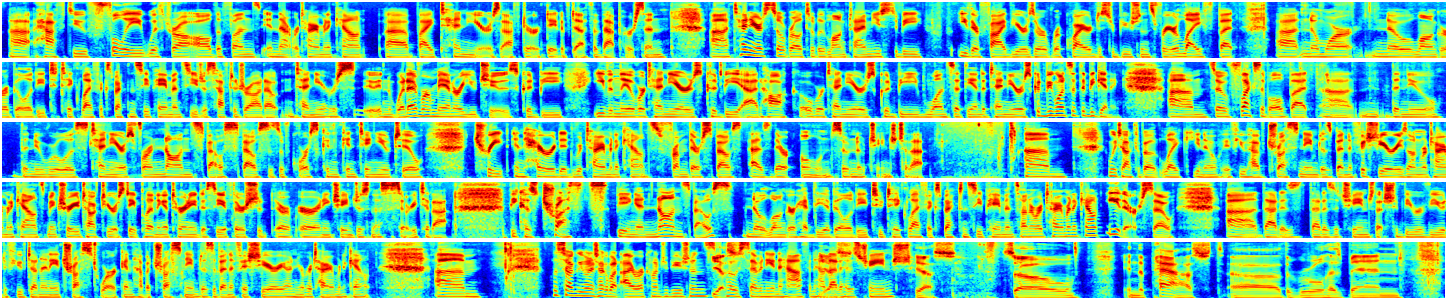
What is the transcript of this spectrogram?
uh, have to fully withdraw all the funds in that retirement account uh, by 10 years after date of death of that person. Uh, 10 years still a relatively long time. Used to be either five years or required distributions for your life, but uh, no more, no longer ability to take life expectancy payments. You just have to draw it out in 10 years in whatever manner you choose. Could be evenly over 10 years, could be ad hoc over 10 years, could be once at the end of 10 years, could be once at the beginning. Um, so flexible, but uh, the new the new rule is 10 years for a non-spouse. Spouses, of course, can continue to treat inherited retirement accounts from their spouse as their own. So no change to that. Um, we talked about like you know if you have trusts named as beneficiaries on retirement accounts, make sure you talk to your estate planning attorney to see if there should are, are any changes necessary to that, because trusts, being a non-spouse, no longer have the ability to take life expectancy payments on a retirement account either. So uh, that is that is a change that should be reviewed if you've done any trust work and have a trust named as a beneficiary on your retirement account. Um, let's talk. You want to talk about IRA contributions Yes. post 70 and a half and how that has changed? Yes. So, in the past, uh, the rule has been,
